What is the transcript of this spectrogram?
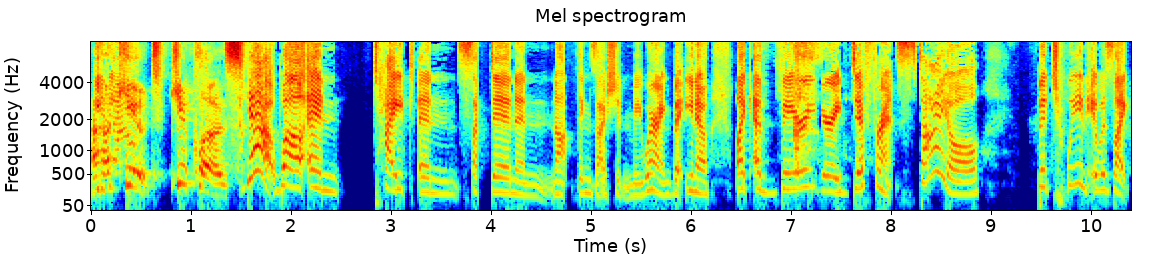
Uh, cute, cute clothes. Yeah. Well, and tight and sucked in and not things I shouldn't be wearing, but you know, like a very, very different style between it was like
